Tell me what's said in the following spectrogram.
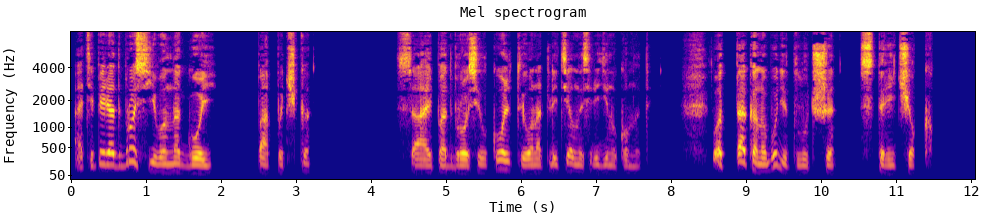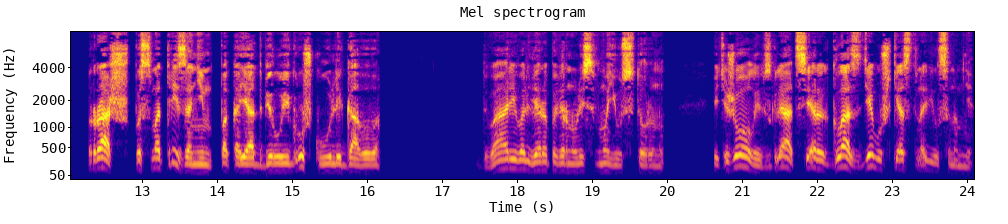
А теперь отбрось его ногой, папочка. Сайп отбросил кольт, и он отлетел на середину комнаты. Вот так оно будет лучше, старичок. Раш, посмотри за ним, пока я отберу игрушку у легавого. Два револьвера повернулись в мою сторону, и тяжелый взгляд серых глаз девушки остановился на мне.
